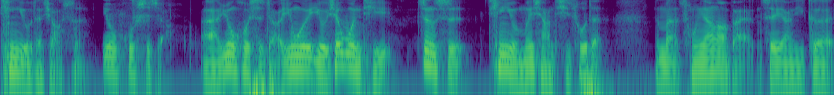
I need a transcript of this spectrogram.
听友的角色用户视角，啊、用户视角，因为有些问题正是听友们想提出的。那么从杨老板这样一个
